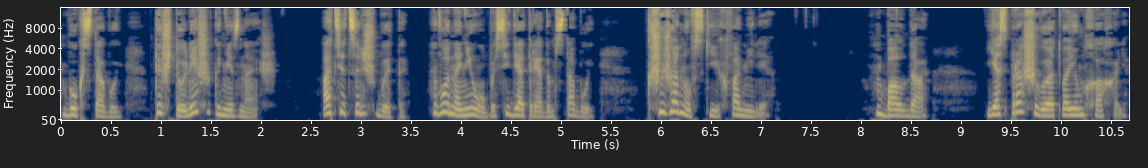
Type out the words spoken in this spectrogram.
Бог с тобой. Ты что, Лешика не знаешь? Отец Эльшбеты. Вон они оба сидят рядом с тобой. Кшижановский их фамилия. Балда. Я спрашиваю о твоем хахале.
